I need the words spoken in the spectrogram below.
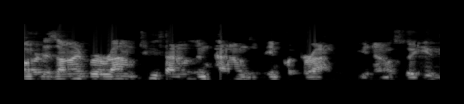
are designed for around 2,000 pounds of input per hour. You know, so you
